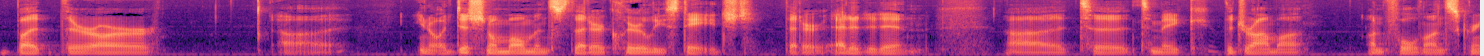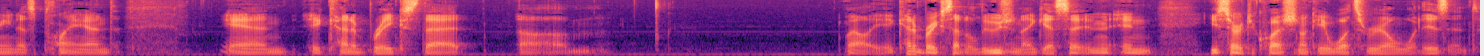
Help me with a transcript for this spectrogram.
but there are, uh, you know, additional moments that are clearly staged, that are edited in uh, to to make the drama unfold on screen as planned, and it kind of breaks that. Um, well, it kind of breaks that illusion, I guess, and, and you start to question, okay, what's real and what isn't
